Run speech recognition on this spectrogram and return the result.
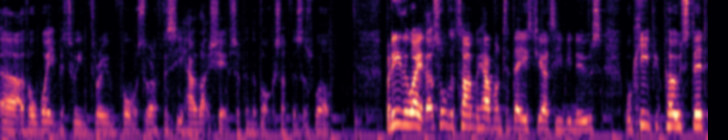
uh, of a wait between three and four. So we'll have to see how that shapes up in the box office as well. But either way, that's all the time we have on today's GRTV news. We'll keep you posted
